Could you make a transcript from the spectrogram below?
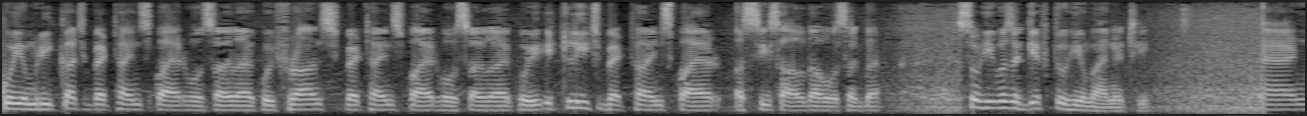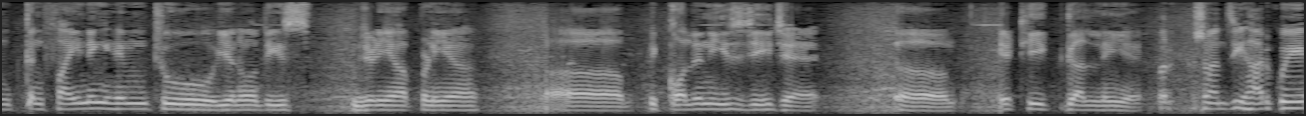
ਕੋਈ ਅਮਰੀਕਾ 'ਚ ਬੈਠਾ ਇਨਸਪਾਇਰ ਹੋ ਸਕਦਾ ਹੈ, ਕੋਈ ਫਰਾਂਸ 'ਚ ਬੈਠਾ ਇਨਸਪਾਇਰ ਹੋ ਸਕਦਾ ਹੈ, ਕੋਈ ਇਟਲੀ 'ਚ ਬੈਠਾ ਇਨਸਪਾਇਰ 80 ਸਾਲ ਦਾ ਹੋ ਸਕਦਾ so he was a gift to humanity and confining him to you know these ਜਿਹੜੀਆਂ ਆਪਣੀਆਂ ਕਾਲੋਨੀਜ਼ ਜੀ ਚ ਇਹ ਠੀਕ ਗੱਲ ਨਹੀਂ ਹੈ। ਪਰ ਖੁਸ਼ਵੰਤ ਜੀ ਹਰ ਕੋਈ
